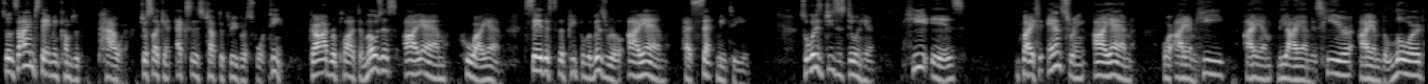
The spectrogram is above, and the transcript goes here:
So this I am statement comes with power, just like in Exodus chapter 3, verse 14. God replied to Moses, I am who I am. Say this to the people of Israel, I am has sent me to you. So what is Jesus doing here? He is, by answering, I am, or I am he, I am, the I am is here, I am the Lord,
